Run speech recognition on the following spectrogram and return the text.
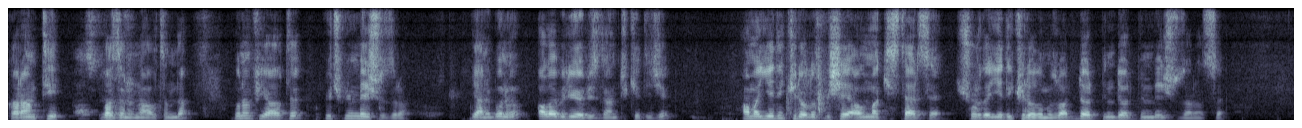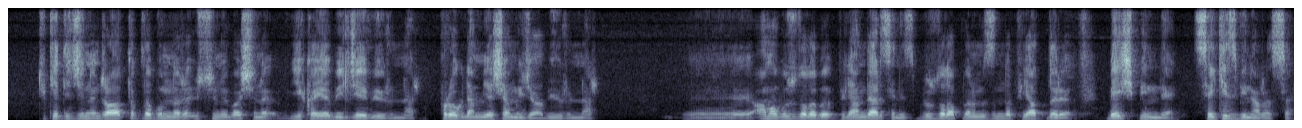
garanti bazının altında. Bunun fiyatı 3500 lira. Yani bunu alabiliyor bizden tüketici. Ama 7 kiloluk bir şey almak isterse şurada 7 kilolumuz var 4000-4500 arası. Tüketicinin rahatlıkla bunları üstünü başını yıkayabileceği bir ürünler. Problem yaşamayacağı bir ürünler. Ee, ama buzdolabı falan derseniz buzdolaplarımızın da fiyatları 5000 ile 8000 arası.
